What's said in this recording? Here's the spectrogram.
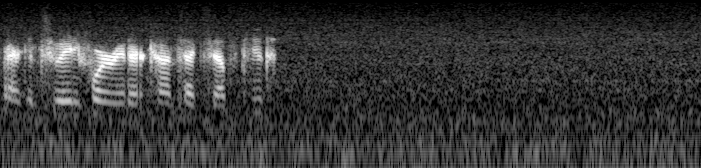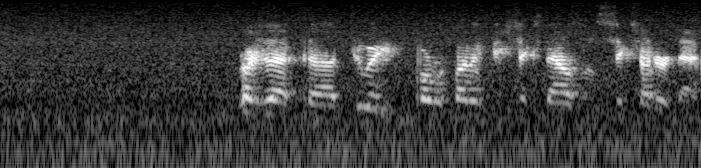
American 284, radar contacts altitude. Roger that, uh, 284, we're climbing to 6,600 now.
